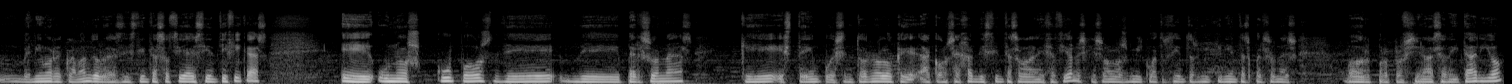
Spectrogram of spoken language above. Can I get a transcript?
venimos reclamando las distintas sociedades científicas eh, unos cupos de, de personas que estén pues en torno a lo que aconsejan distintas organizaciones, que son los 1.400, 1.500 personas por, por profesional sanitario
